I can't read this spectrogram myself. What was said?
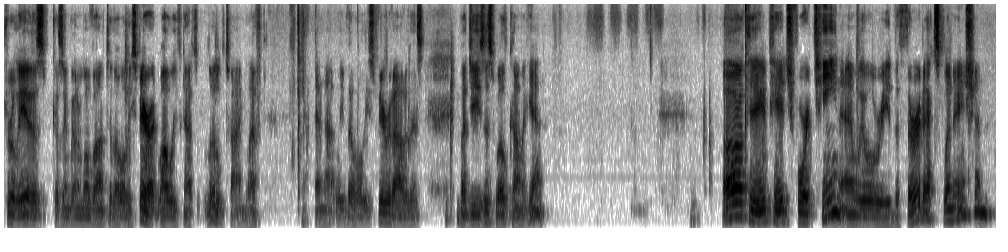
truly is, because I'm going to move on to the Holy Spirit while we've got little time left and not leave the Holy Spirit out of this. But Jesus will come again. Okay, page 14, and we will read the third explanation.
